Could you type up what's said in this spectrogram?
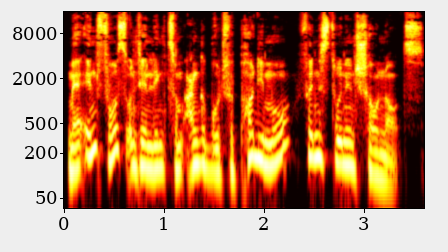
Mehr Infos und den Link zum Angebot für Podimo findest du in den Show Notes.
